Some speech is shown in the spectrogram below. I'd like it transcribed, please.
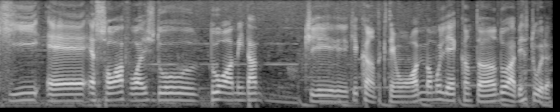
que é, é só a voz do, do homem da que, que canta, que tem um homem e uma mulher cantando a abertura.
